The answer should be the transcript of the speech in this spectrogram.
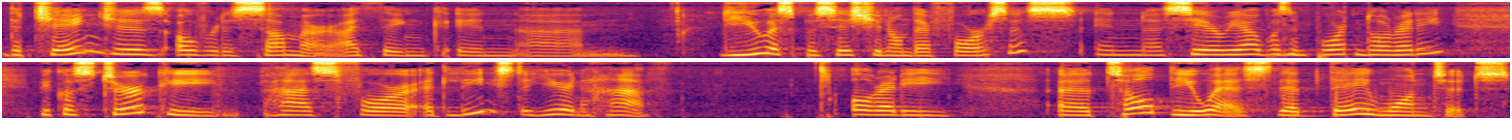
the changes over the summer, I think, in um, the US position on their forces in uh, Syria was important already because Turkey has, for at least a year and a half, already uh, told the US that they wanted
